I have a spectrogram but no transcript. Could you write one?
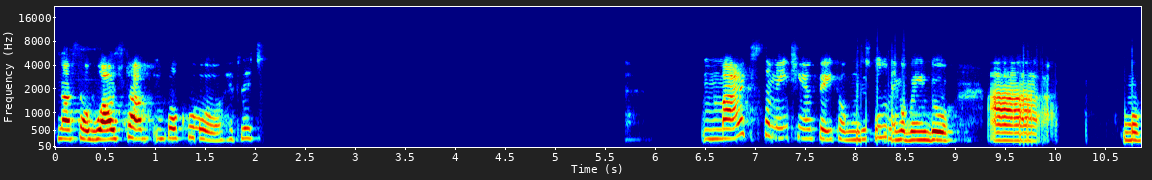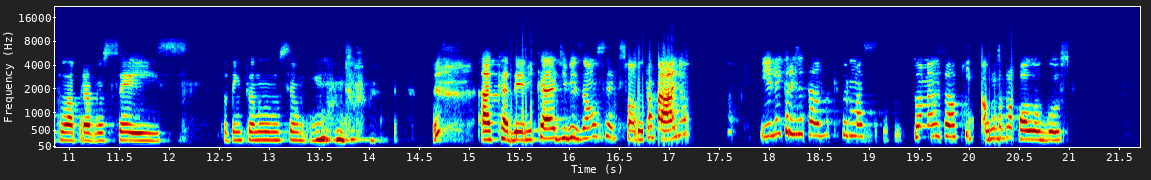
Nossa, o áudio está um pouco refletido. Marx também tinha feito alguns estudos né, envolvendo a. Vou falar para vocês. Estou tentando não ser muito acadêmica, a divisão sexual do trabalho. E ele acreditava que, por uma, pelo menos é o que alguns antropólogos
